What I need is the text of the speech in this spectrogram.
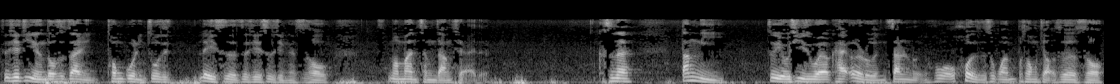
这些技能都是在你通过你做类似的这些事情的时候慢慢成长起来的。可是呢，当你这个游戏如果要开二轮、三轮，或或者是玩不同角色的时候，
